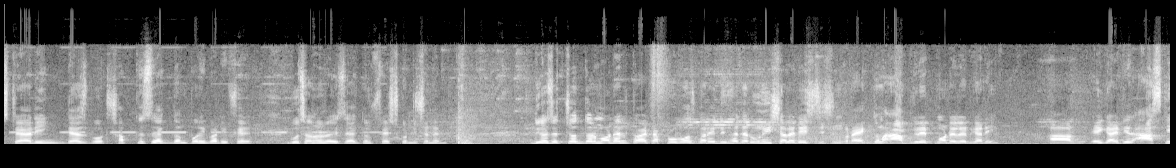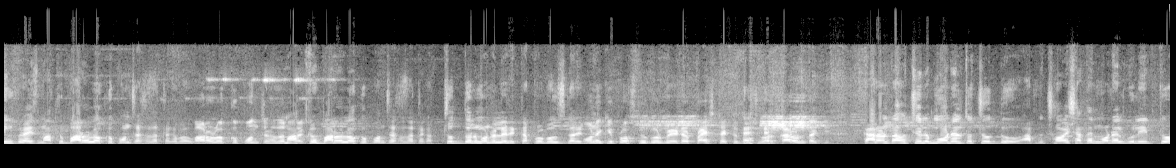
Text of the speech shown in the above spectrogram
স্টিয়ারিং ড্যাশবোর্ড সব কিছু একদম পরিপাটি ফে গোছানো রয়েছে একদম ফ্রেশ কন্ডিশনের দুই হাজার মডেল টয়টা প্রবোজ গাড়ি দুই সালে রেজিস্ট্রেশন করা একদম আপগ্রেড মডেলের গাড়ি। আর এই গাড়িটির আস্কিং প্রাইস মাত্র বারো লক্ষ পঞ্চাশ হাজার টাকা পাবো। বারো লক্ষ পঞ্চাশ হাজার মাত্র বারো লক্ষ পঞ্চাশ হাজার টাকা। চোদ্দোর মডেলের একটা প্রবোজ গাড়ি। অনেকেই প্রশ্ন করবে এটার প্রাইসটা একটু বেশি হওয়ার কারণটা কি? কারণটা হচ্ছে মডেল তো চোদ্দ আপনি ছয় সাতের মডেলগুলি তো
